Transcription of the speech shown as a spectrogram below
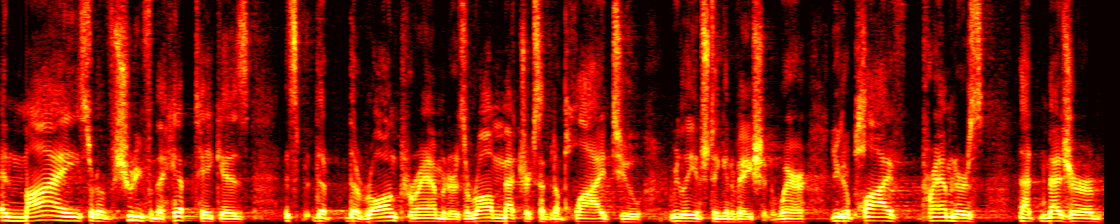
And my sort of shooting from the hip take is it's the the wrong parameters, the wrong metrics have been applied to really interesting innovation, where you can apply parameters that measure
